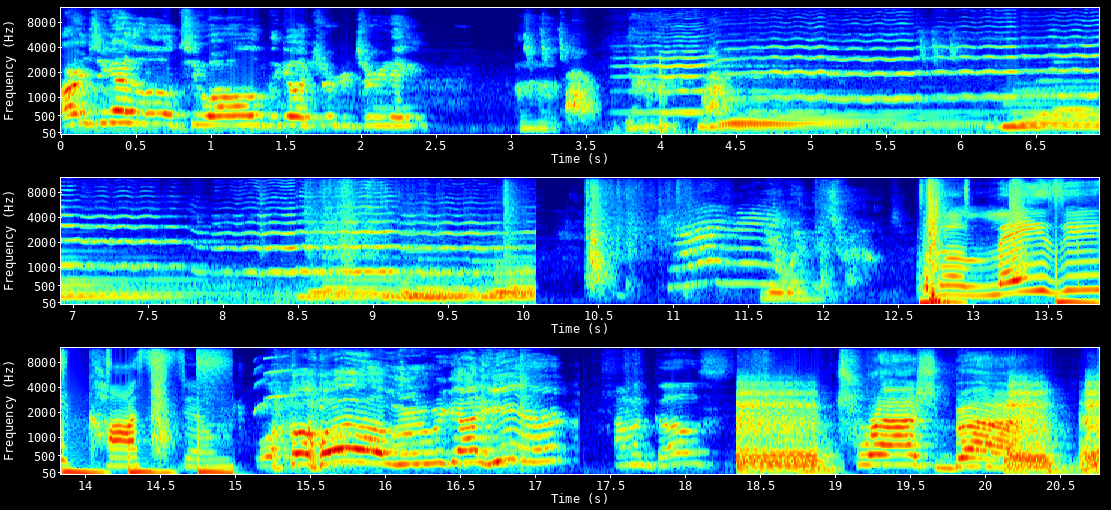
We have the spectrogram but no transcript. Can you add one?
aren't you guys a little too old to go trick-or-treating? Uh, yeah. Win this round. The lazy costume. Whoa, who do we got here? I'm a ghost. Trash bag. What?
